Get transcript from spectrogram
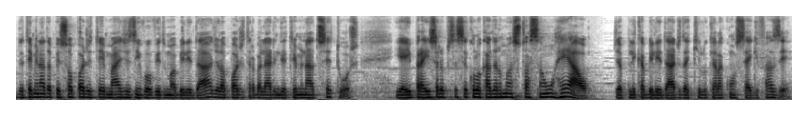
determinada pessoa pode ter mais desenvolvido uma habilidade, ela pode trabalhar em determinado setor. E aí, para isso, ela precisa ser colocada numa situação real, de aplicabilidade daquilo que ela consegue fazer.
